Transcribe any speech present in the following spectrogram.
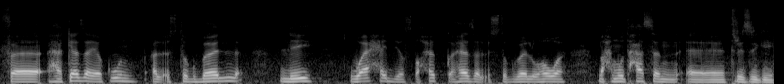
فهكذا يكون الاستقبال لواحد يستحق هذا الاستقبال وهو محمود حسن تريزيجيه.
